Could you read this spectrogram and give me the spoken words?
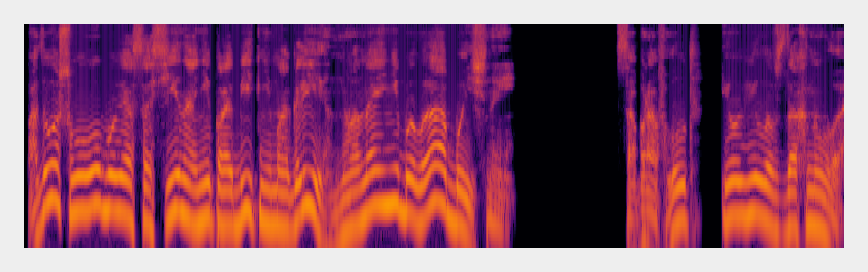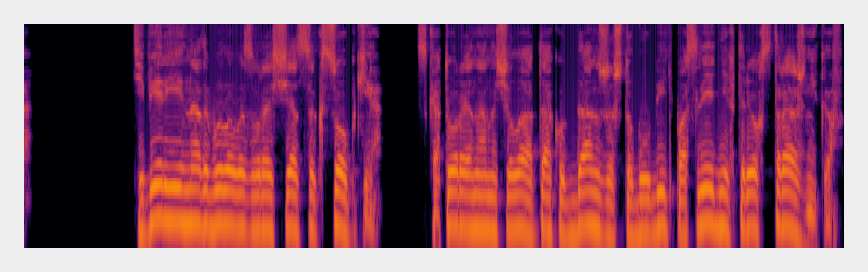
Подошву обуви ассасина они пробить не могли, но она и не была обычной. Собрав лут, Иовилла вздохнула. Теперь ей надо было возвращаться к сопке, с которой она начала атаку данжа, чтобы убить последних трех стражников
